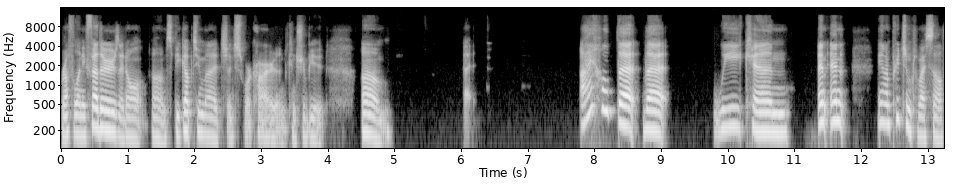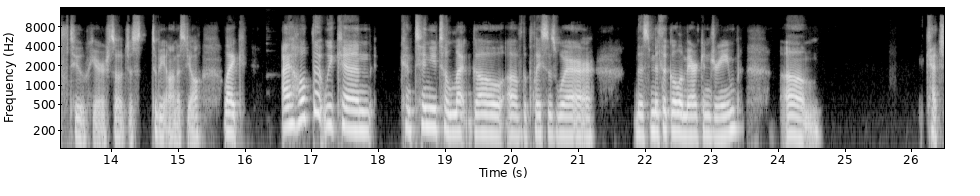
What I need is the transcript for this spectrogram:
ruffle any feathers. I don't um, speak up too much. I just work hard and contribute. Um, I, I hope that that we can and and and I'm preaching to myself too here. So just to be honest, y'all, like I hope that we can continue to let go of the places where this mythical American dream um catch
